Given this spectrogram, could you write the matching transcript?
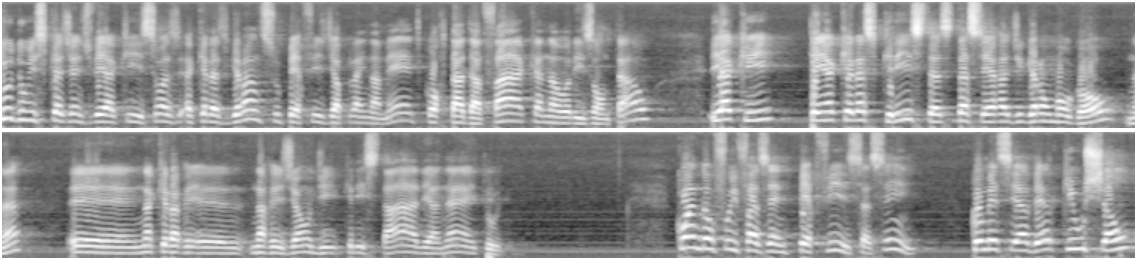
tudo isso que a gente vê aqui são as, aquelas grandes superfícies de aplainamento, cortada a faca na horizontal, e aqui tem aquelas cristas da Serra de Grão-Mogol, né? Eh, naquela, eh, na região de Cristália, né, e tudo. Quando eu fui fazendo perfis assim, comecei a ver que o chão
